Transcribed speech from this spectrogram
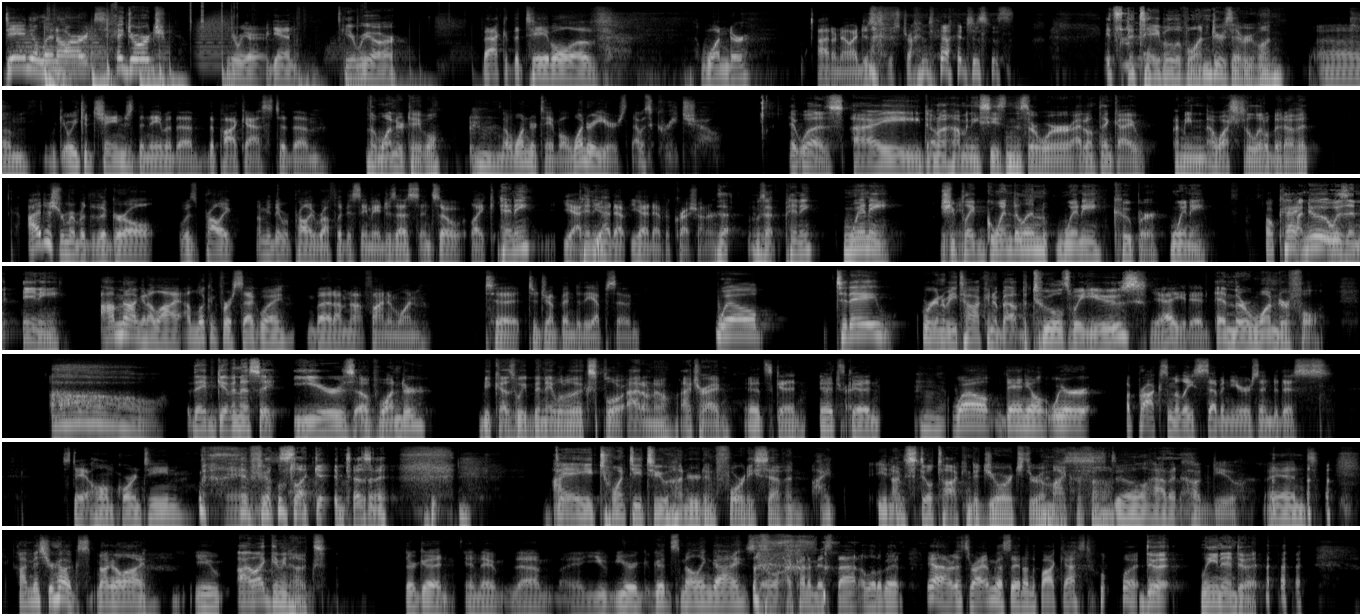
Daniel Linhart. Hey, George. Here we are again, Here we are. back at the table of wonder. I don't know. I just was trying to. I just was. It's the Table of Wonders, everyone. Um, we could, we could change the name of the the podcast to the The Wonder Table. the Wonder Table, Wonder Years. That was a great show. It was. I don't know how many seasons there were. I don't think I, I mean, I watched a little bit of it. I just remember that the girl was probably. I mean, they were probably roughly the same age as us, and so like, Penny? yeah, Penny? you had to have, you had to have a crush on her. Is that, was that Penny? Winnie. She Winnie. played Gwendolyn Winnie Cooper. Winnie. Okay, I knew it was an any. I'm not gonna lie. I'm looking for a segue, but I'm not finding one to to jump into the episode. Well, today we're going to be talking about the tools we use, Yeah, you did. and they're wonderful. Oh, They've given us a years of wonder because we've been able to explore. I don't know. I tried. it's good. It's good. Well, Daniel, we're approximately seven years into this stay-at-home quarantine. it feels like it, doesn't it? Day 2247. I. It I'm is- still talking to George through a microphone. Still haven't hugged you, and I miss your hugs. Not gonna lie, you I like giving hugs. They're good, and they um, you you're a good smelling guy, so I kind of miss that a little bit. Yeah, that's right. I'm gonna say it on the podcast. what? Do it. Lean into it.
